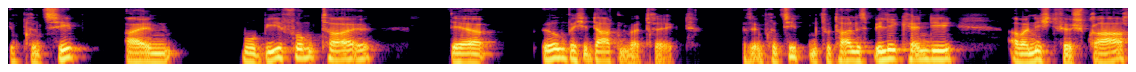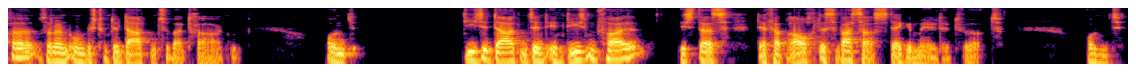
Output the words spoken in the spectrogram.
Im Prinzip ein Mobilfunkteil, der irgendwelche Daten überträgt. Also im Prinzip ein totales Billighandy, aber nicht für Sprache, sondern um bestimmte Daten zu übertragen. Und diese Daten sind in diesem Fall, ist das der Verbrauch des Wassers, der gemeldet wird. Und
